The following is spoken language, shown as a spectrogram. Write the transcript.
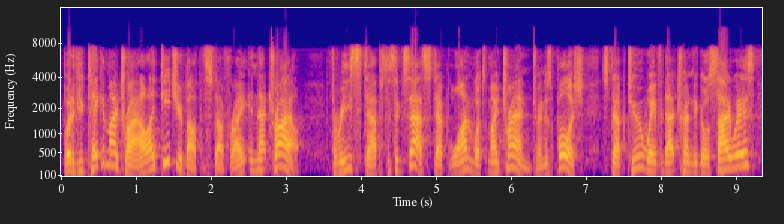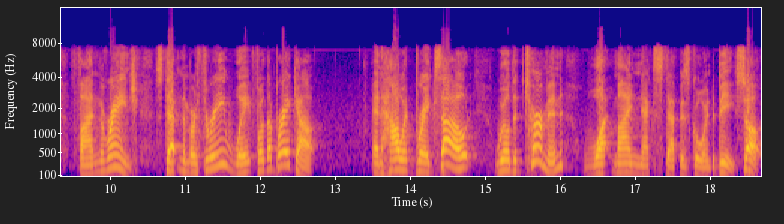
But if you've taken my trial, I teach you about this stuff, right? In that trial. Three steps to success. Step one, what's my trend? Trend is bullish. Step two, wait for that trend to go sideways. Find the range. Step number three, wait for the breakout. And how it breaks out will determine what my next step is going to be. So,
